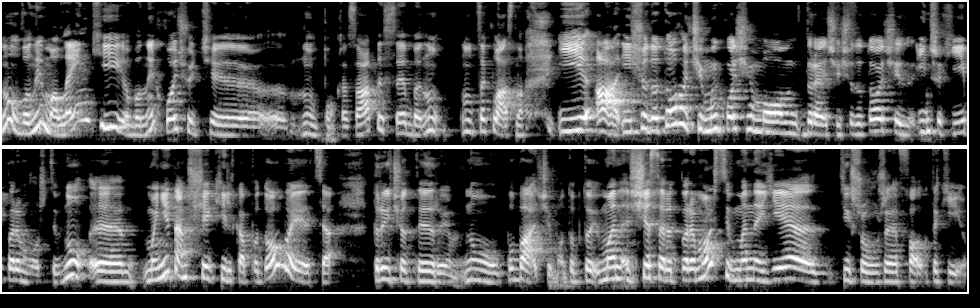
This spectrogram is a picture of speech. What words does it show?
Ну вони маленькі, вони хочуть е, ну показати себе. Ну ну це класно. І а і щодо того, чи ми хочемо до речі, щодо того, чи інших її переможців. Ну е, мені там ще кілька подобається. 3-4, Ну побачимо. Тобто, в мене ще серед переможців в мене є ті, що вже фа- такі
